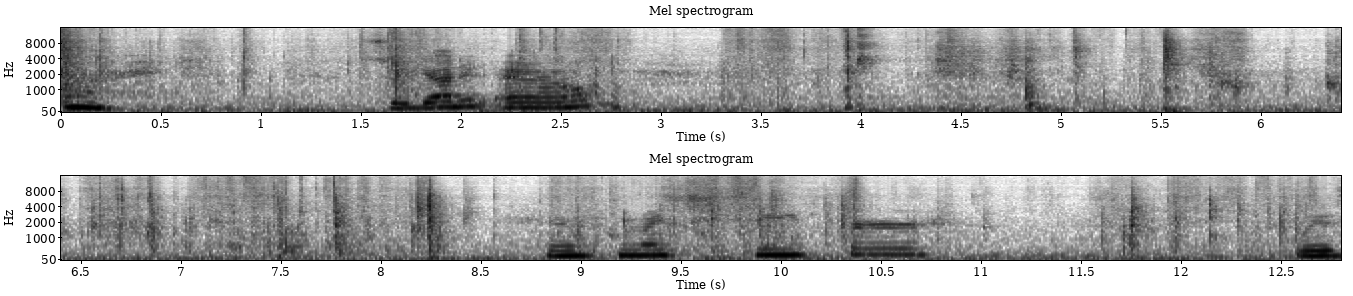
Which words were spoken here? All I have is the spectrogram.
So we got it out. Have my paper with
